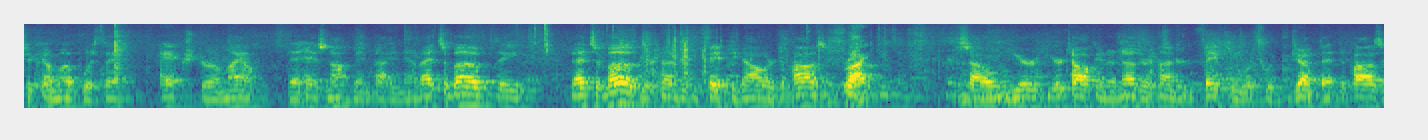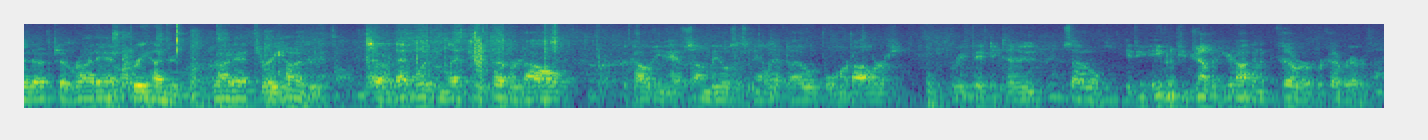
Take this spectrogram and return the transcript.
to come up with that extra amount that has not been paid. Now, that's above the, that's above your hundred and fifty dollar deposit. Right. So you're, you're talking another hundred and fifty, which would jump that deposit up to right at, Three hundred. right at three hundred. So that wouldn't let you cover it all, because you have some bills that's been left over, four hundred dollars, three fifty-two. So if you, even if you jump it, you're not gonna cover, recover everything.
